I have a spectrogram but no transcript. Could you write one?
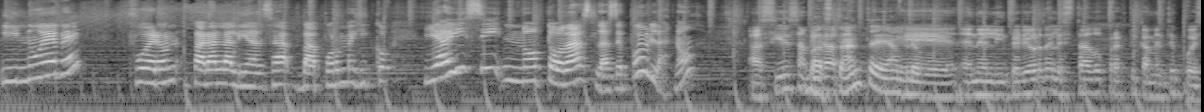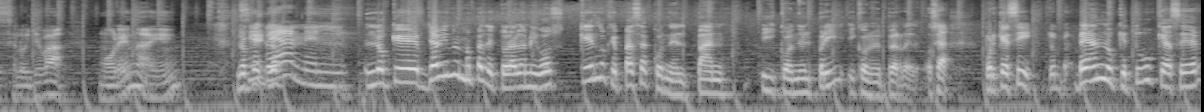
y 9 fueron para la alianza Va por México. Y ahí sí, no todas las de Puebla, ¿no? Así es, amiga. Bastante amplio. Eh, en el interior del estado prácticamente pues se lo lleva Morena, ¿eh? Lo sí, que- lo- vean el... Lo que, ya viendo el mapa electoral, amigos, ¿qué es lo que pasa con el PAN y con el PRI y con el PRD? O sea, porque sí, vean lo que tuvo que hacer.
